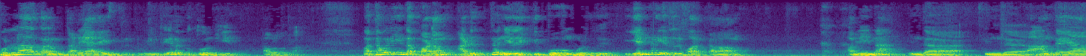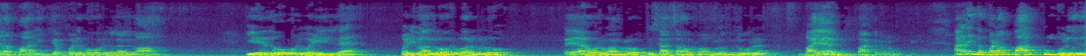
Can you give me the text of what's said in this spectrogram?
பொருளாதாரம் தடையாக இருந்திருக்குது என்று எனக்கு தோன்றியது. அவ்வளவுதான். மற்றபடி இந்த படம் அடுத்த நிலைக்கு போகும் பொழுது என்ன எதிர்பார்க்கலாம்? அப்படின்னா இந்த இந்த ஆந்தையால் பாதிக்கப்படுபவர்கள் எல்லாம் ஏதோ ஒரு வழியில் பழிவாங்க வருவார்களோ பேயா வருவாங்களோ பிசாசா வருவாங்களோங்கிற ஒரு பயம் இருக்குது பார்க்குறேன் ஆனால் இந்த படம் பார்க்கும் பொழுது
